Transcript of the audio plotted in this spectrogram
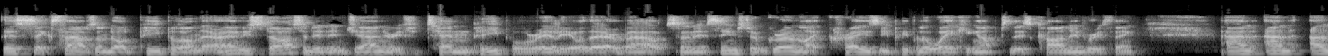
there's six thousand odd people on there. I only started it in January for ten people really or thereabouts, and it seems to have grown like crazy. People are waking up to this carnivory thing and and a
